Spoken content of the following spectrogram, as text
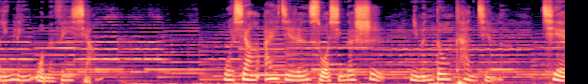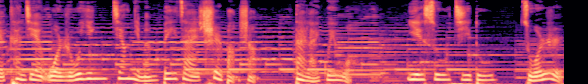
引领我们飞翔。我向埃及人所行的事，你们都看见了，且看见我如鹰将你们背在翅膀上，带来归我。耶稣基督，昨日。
